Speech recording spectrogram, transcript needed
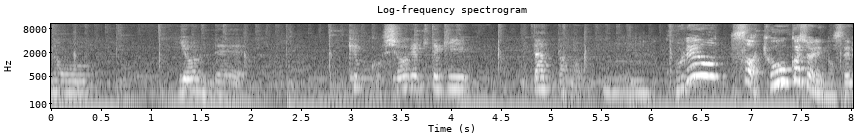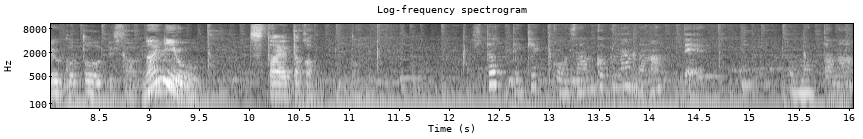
のを読んで結構衝撃的だったの。これをさ教科書に載せることでさ何を伝えたかっ人って結構残酷なんだなって思ったな。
